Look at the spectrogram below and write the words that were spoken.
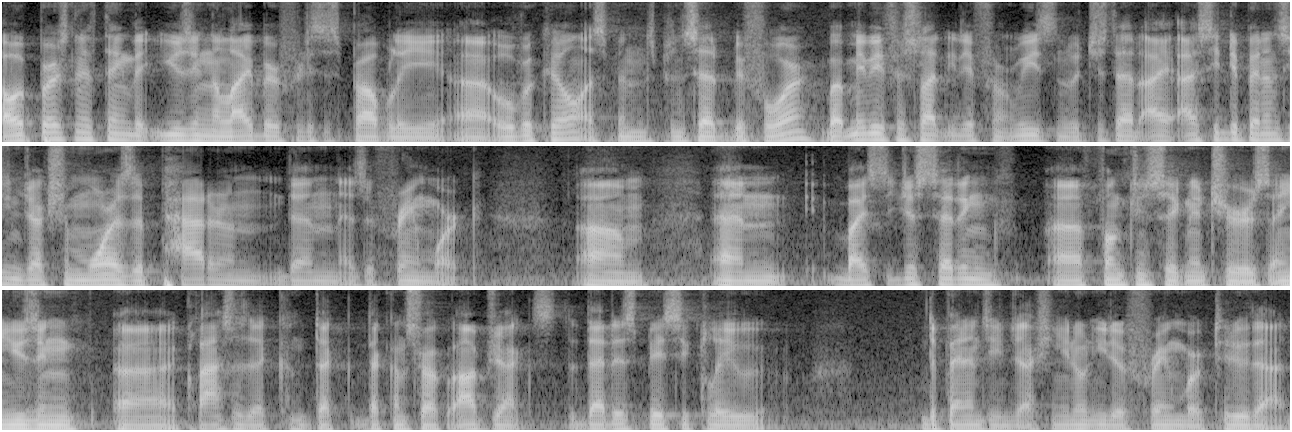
I would personally think that using a library for this is probably uh, overkill, as been, has been said before, but maybe for slightly different reasons, which is that I, I see dependency injection more as a pattern than as a framework. Um, and by just setting uh, function signatures and using uh, classes that, con- that, that construct objects, that is basically dependency injection. You don't need a framework to do that.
